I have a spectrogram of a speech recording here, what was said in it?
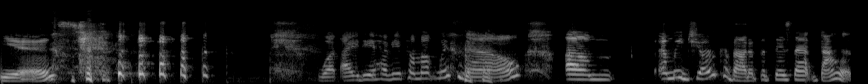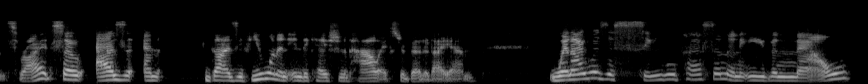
"Yes." what idea have you come up with now? um, and we joke about it, but there's that balance, right? So as and guys, if you want an indication of how extroverted I am, when I was a single person, and even now,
